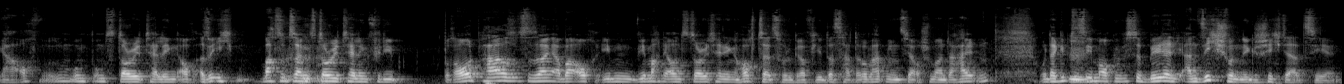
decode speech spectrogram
ja, auch um, um Storytelling, auch, also ich mache sozusagen Storytelling für die Brautpaare sozusagen, aber auch eben, wir machen ja auch ein Storytelling in Hochzeitsfotografie. Das hat, darüber hatten wir uns ja auch schon mal unterhalten. Und da gibt es eben auch gewisse Bilder, die an sich schon eine Geschichte erzählen.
